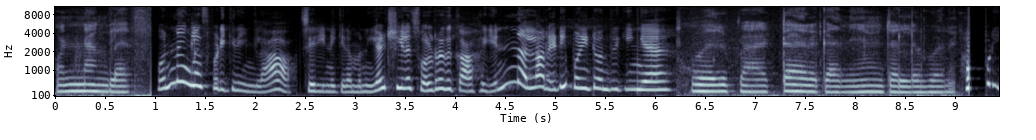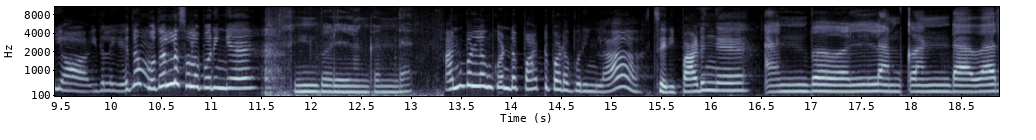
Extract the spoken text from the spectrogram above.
ஒன்னாம் கிளாஸ் ஒன்னாம் கிளாஸ் படிக்கிறீங்களா? சரி இன்னைக்கு நம்ம நிகழ்ச்சியில சொல்றதுக்காக என்னெல்லாம் ரெடி பண்ணிட்டு வந்திருக்கீங்க? ஒரு பாட்டா இருக்காதையும் சொல்ல போறேன். அப்படியா? இதுல எதை முதல்ல சொல்ல போறீங்க? அன்புள்ளம் கொண்ட அன்புள்ளம் கொண்ட பாட்டு பாட போறீங்களா? சரி பாடுங்க. அன்பு உள்ளம் கொண்டவர்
